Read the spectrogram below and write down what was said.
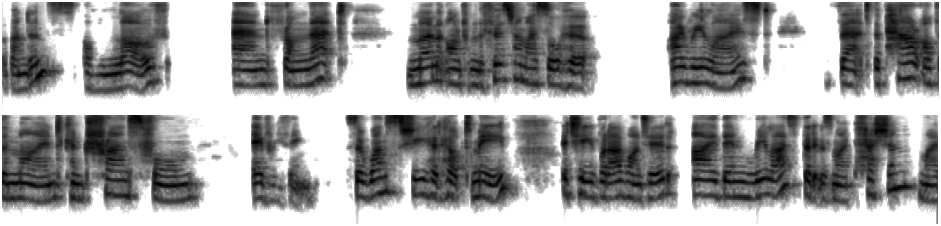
abundance, of love. And from that moment on, from the first time I saw her, I realized that the power of the mind can transform everything. So once she had helped me achieve what I wanted, I then realized that it was my passion, my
